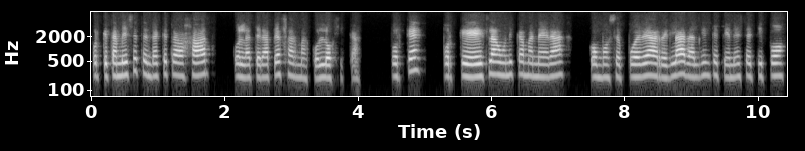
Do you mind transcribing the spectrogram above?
porque también se tendrá que trabajar con la terapia farmacológica. ¿Por qué? Porque es la única manera como se puede arreglar alguien que tiene ese tipo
